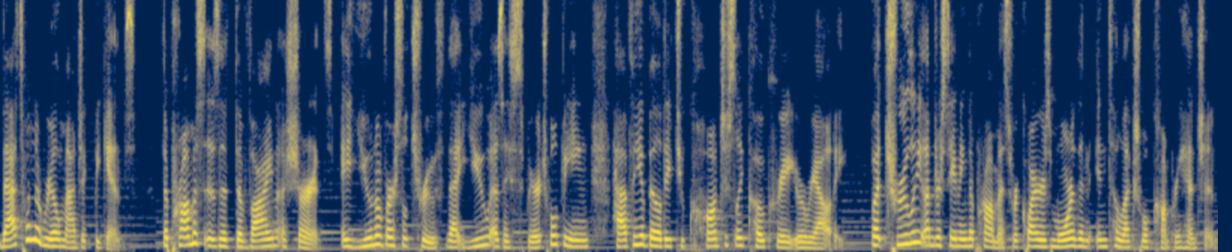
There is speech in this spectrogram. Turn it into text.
that's when the real magic begins. The promise is a divine assurance, a universal truth that you, as a spiritual being, have the ability to consciously co create your reality. But truly understanding the promise requires more than intellectual comprehension.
